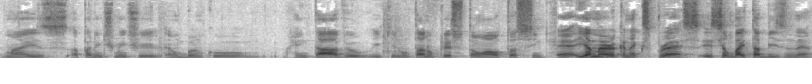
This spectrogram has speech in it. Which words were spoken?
Mas aparentemente é um banco rentável e que não está no preço tão alto assim. É, e American Express? Esse é um baita business, né?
